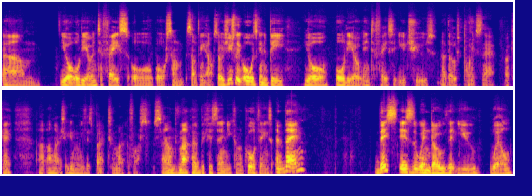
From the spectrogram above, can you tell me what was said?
um, your audio interface or or some something else. So it's usually always going to be your audio interface that you choose at those points there okay? Uh, I'm actually going to move this back to Microsoft Sound Mapper because then you can record things. And then this is the window that you will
